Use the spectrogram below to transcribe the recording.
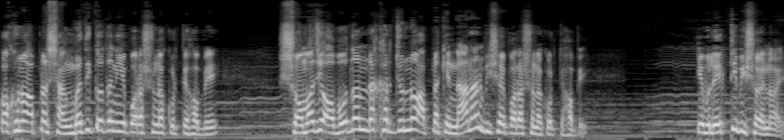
কখনো আপনার সাংবাদিকতা নিয়ে পড়াশোনা করতে হবে। সমাজে অবদান রাখার জন্য আপনাকে নানান বিষয়ে পড়াশোনা করতে হবে। কেবল একটি বিষয় নয়।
